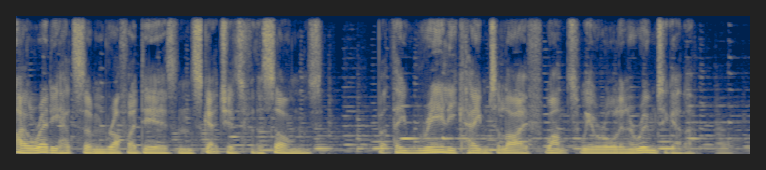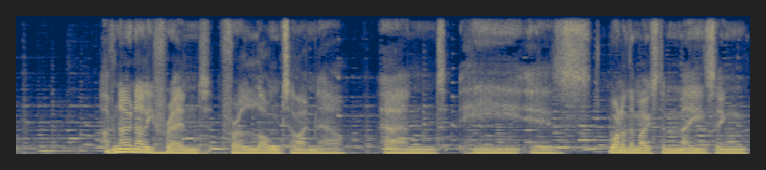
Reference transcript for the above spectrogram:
I already had some rough ideas and sketches for the songs, but they really came to life once we were all in a room together. I've known Ali Friend for a long time now, and he is one of the most amazing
